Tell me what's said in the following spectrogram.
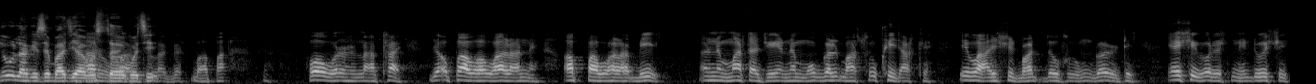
કેવું લાગે છે બાજી આ વસ્તુ થયો પછી? બાપા. સો વર્ષ ના થાય. જે અપાવાવાળાને અપાવાળા બે અને માતાજી એને મોગલમાં સુખી રાખે એવા આશીર્વાદ દઉં છું હું ગરઢી એંશી વર્ષની ડોશી.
